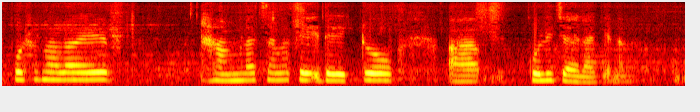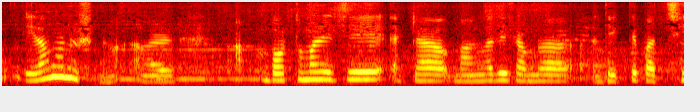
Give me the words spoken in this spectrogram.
উপাসনালয়ে হামলা চালাতে এদের একটু আহ, কলিজায় লাগে না। এরা মানুষ না। আর বর্তমানে যে একটা বাংলাদেশ আমরা দেখতে পাচ্ছি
